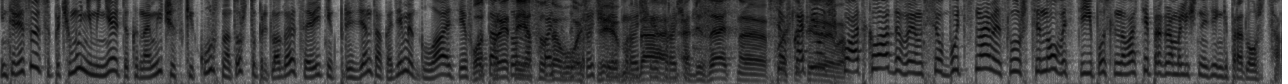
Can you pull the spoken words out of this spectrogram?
Интересуется, почему не меняют экономический курс на то, что предлагает советник президента академик Глазьев. Вот про это я с удовольствием, прочее, прочее, да, прочее. обязательно Все, в копилочку перерыва. откладываем, все, будьте с нами, слушайте новости, и после новостей программа «Личные деньги» продолжится.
